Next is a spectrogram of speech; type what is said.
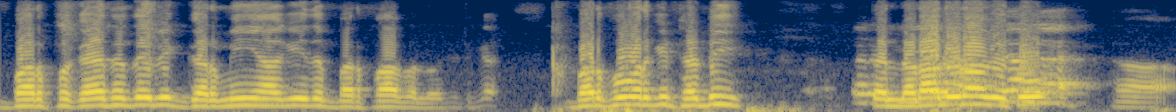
ਬਰਫ਼ ਕਹਿ ਦਿੰਦੇ ਵੀ ਗਰਮੀ ਆ ਗਈ ਤੇ ਬਰਫਾ ਵੱਲੋਂ ਜੀ ਠੀਕ ਹੈ। ਬਰਫ਼ ਵਰਗੀ ਠੰਡੀ। ਤੇ ਲੜਾ ਲੁੜਾ ਵੇਖੋ। ਹਾਂ।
